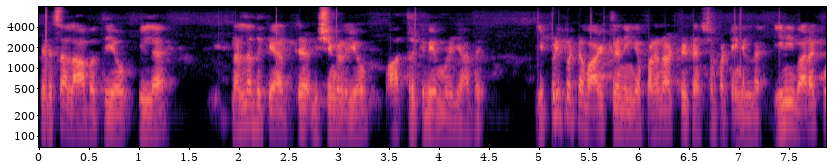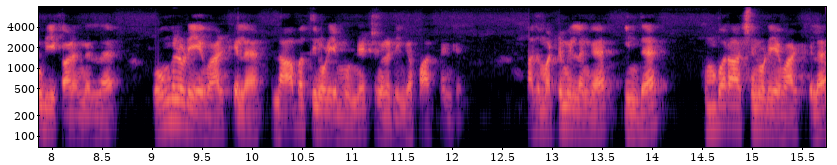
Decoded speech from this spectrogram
பெருசா லாபத்தையோ இல்ல நல்லதுக்கு ஏற்ற விஷயங்களையோ பார்த்துருக்கவே முடியாது. இப்படிப்பட்ட வாழ்க்கையில நீங்க பல நாட்கள் கஷ்டப்பட்டீங்கல்ல இனி வரக்கூடிய காலங்கள்ல உங்களுடைய வாழ்க்கையில லாபத்தினுடைய முன்னேற்றங்களை நீங்க பார்ப்பீங்க. அது மட்டும் இல்லைங்க இந்த கும்பராசினுடைய வாழ்க்கையில்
